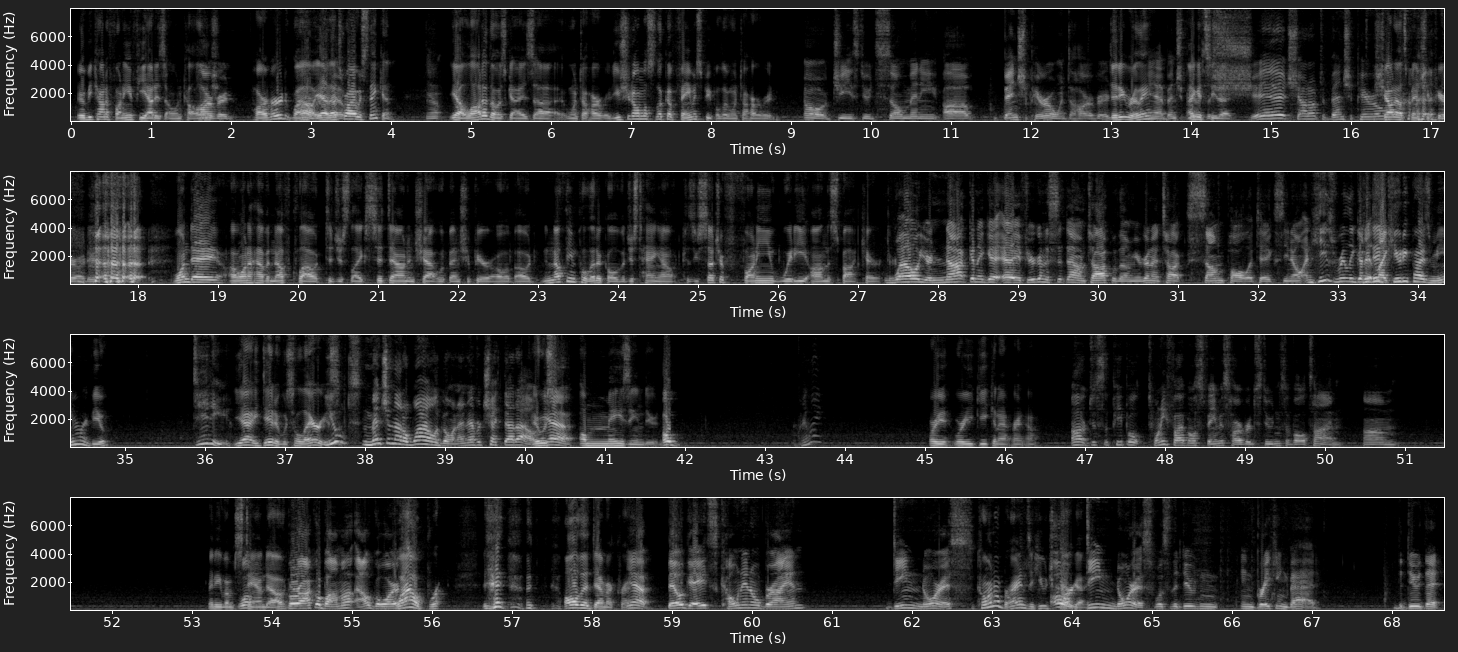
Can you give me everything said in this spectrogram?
It would be kind of funny if he had his own college. Harvard. Harvard? Wow, Harvard, yeah, that's yep. what I was thinking. Yep. Yeah, a lot of those guys uh, went to Harvard. You should almost look up famous people that went to Harvard. Oh, geez, dude, so many. Uh, Ben Shapiro went to Harvard. Did he really? Yeah, Ben Shapiro. I could see that. Shit! Shout out to Ben Shapiro. Shout out to Ben Shapiro, dude. One day, I want to have enough clout to just like sit down and chat with Ben Shapiro about nothing political, but just hang out because he's such a funny, witty, on the spot character. Well, you're not gonna get uh, if you're gonna sit down and talk with him. You're gonna talk some politics, you know. And he's really good He at did like. PewDiePie's meme review. Did he? Yeah, he did. It was hilarious. You mentioned that a while ago, and I never checked that out. it was yeah. amazing, dude. Oh. Really? Where are you where are you geeking at right now? Oh, just the people. 25 most famous Harvard students of all time. Um. Any of them well, stand out? Barack Obama, Al Gore. Wow, bro. all the Democrats. Yeah, Bill Gates, Conan O'Brien, Dean Norris. Conan O'Brien's a huge Oh, car guy. Dean Norris was the dude in, in Breaking Bad. The dude that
